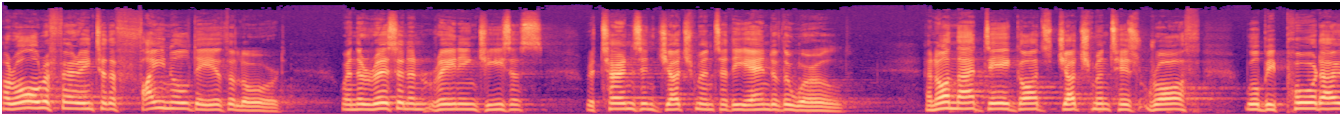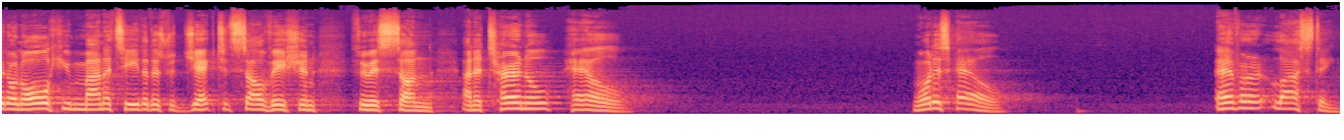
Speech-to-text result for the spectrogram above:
are all referring to the final day of the Lord, when the risen and reigning Jesus returns in judgment at the end of the world. And on that day, God's judgment, his wrath, will be poured out on all humanity that has rejected salvation through his Son, an eternal hell. What is hell? Everlasting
